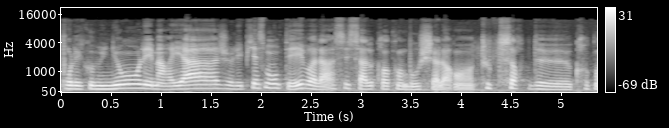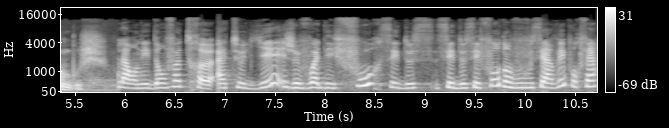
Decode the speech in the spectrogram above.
pour les communions, les mariages, les pièces montées, voilà, c'est ça le croque en bouche. Alors en toutes sortes de croque en bouche. Là, on est dans votre atelier, je vois des fours, c'est de, c'est de ces fours dont vous vous servez pour faire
